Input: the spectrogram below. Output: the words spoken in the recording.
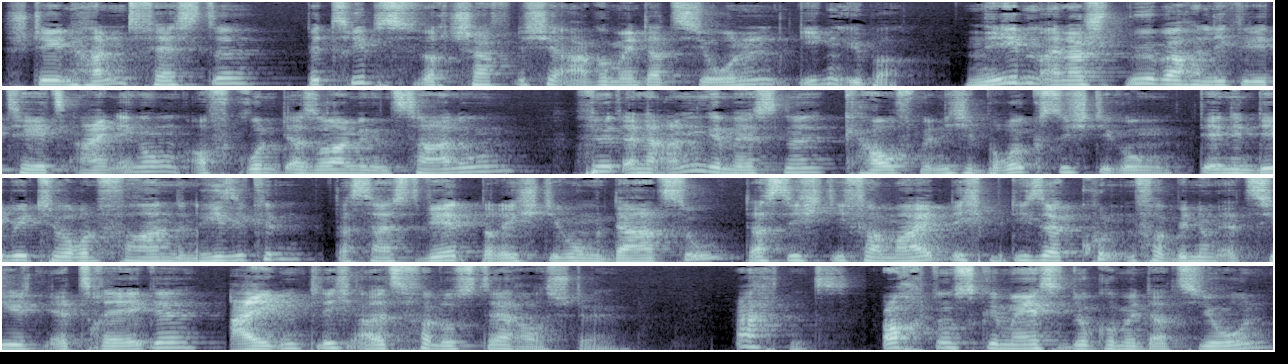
stehen handfeste betriebswirtschaftliche Argumentationen gegenüber. Neben einer spürbaren Liquiditätseinengung aufgrund der säumigen Zahlungen führt eine angemessene kaufmännische Berücksichtigung der in den Debitoren vorhandenen Risiken, das heißt Wertberichtigung, dazu, dass sich die vermeintlich mit dieser Kundenverbindung erzielten Erträge eigentlich als Verluste herausstellen. Achtens. Ordnungsgemäße Dokumentation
